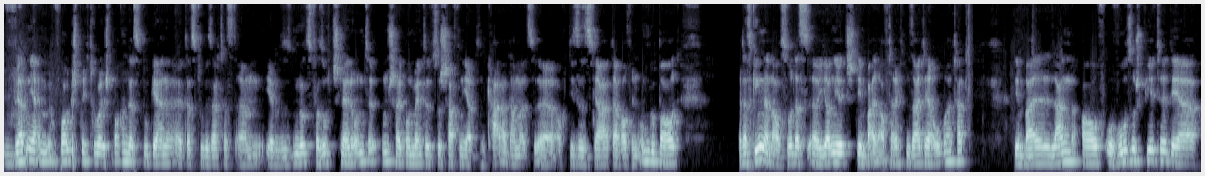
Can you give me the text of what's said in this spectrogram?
wir hatten ja im Vorgespräch darüber gesprochen, dass du gerne, äh, dass du gesagt hast, ähm, ihr nutzt, versucht schnelle Umschaltmomente zu schaffen. Ihr habt den Kader damals äh, auch dieses Jahr daraufhin umgebaut. Das ging dann auch so, dass äh, Jonic den Ball auf der rechten Seite erobert hat, den Ball lang auf Ovoso spielte, der,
